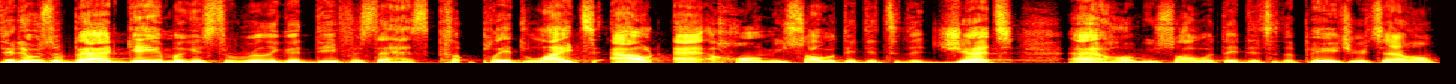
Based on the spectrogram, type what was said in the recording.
dude. It was a bad game against a really good defense that has played lights out at home. You saw what they did to the Jets at home. You saw what they did to the Patriots at home.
